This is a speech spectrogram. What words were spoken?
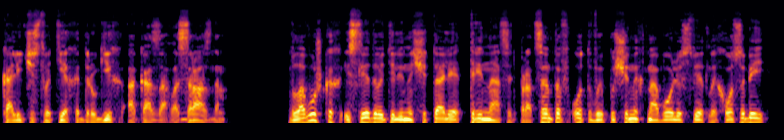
Количество тех и других оказалось разным. В ловушках исследователи насчитали 13% от выпущенных на волю светлых особей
